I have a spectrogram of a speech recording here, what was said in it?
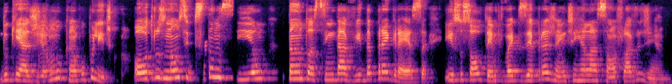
do que agiam no campo político. Outros não se distanciam tanto assim da vida pregressa. Isso só o tempo vai dizer para a gente em relação a Flávio Dino.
